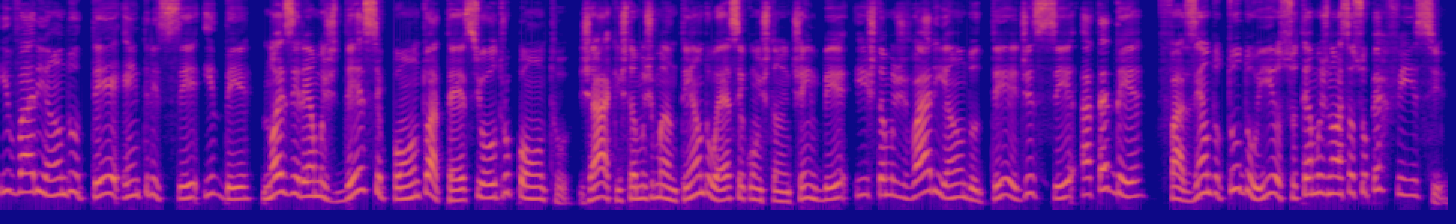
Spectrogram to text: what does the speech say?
e variando t entre C e D. Nós iremos desse ponto até esse outro ponto. Já que estamos mantendo S constante em B e estamos variando t de C até D. Fazendo tudo isso, temos nossa superfície,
